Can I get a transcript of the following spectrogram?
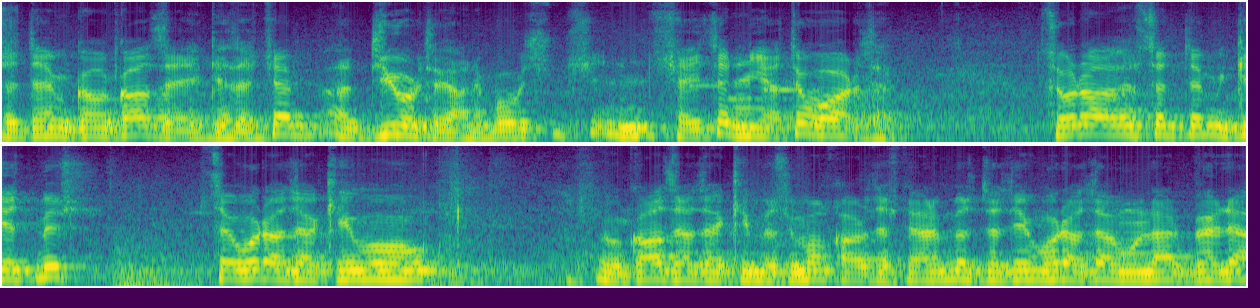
dedim Ga- Gazze'ye gideceğim E, diyordu yani bu şeyde niyeti vardı. Sonra dedim, gitmiş işte oradaki o Gazze'deki Müslüman kardeşlerimiz dedi orada onlar böyle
